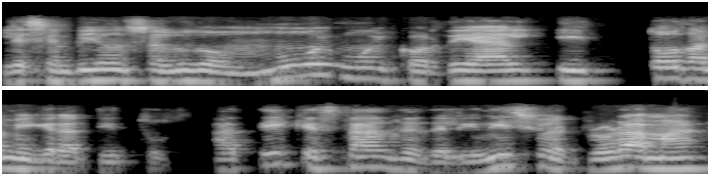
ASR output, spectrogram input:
Les envío un saludo muy, muy cordial y toda mi gratitud. A ti que estás desde el inicio del programa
